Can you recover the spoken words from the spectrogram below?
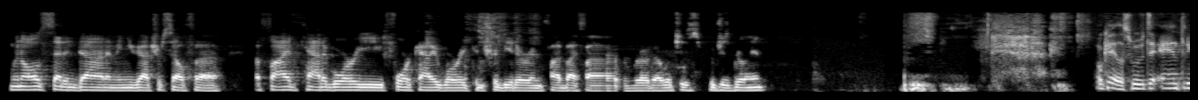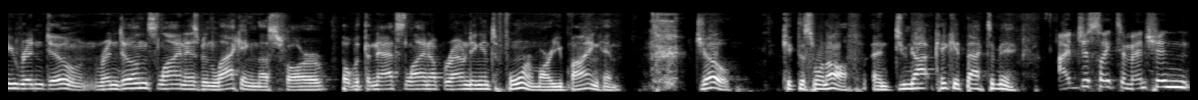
when all is said and done, I mean, you got yourself a, a five category, four category contributor in five by five roto, which is which is brilliant. Okay, let's move to Anthony Rendon. Rendon's line has been lacking thus far, but with the Nats lineup rounding into form, are you buying him? Joe, kick this one off and do not kick it back to me. I'd just like to mention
